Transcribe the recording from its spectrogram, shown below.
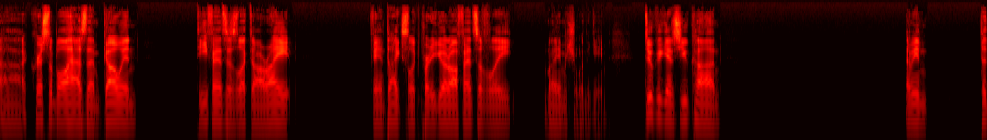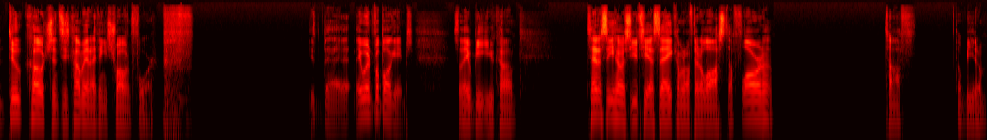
Uh, Cristobal has them going. Defense has looked all right. Van Dyke's looked pretty good offensively. Miami should win the game. Duke against UConn. I mean, the Duke coach since he's come in, I think he's twelve and they win football games, so they beat UConn. Tennessee hosts UTSA coming off their loss to Florida. Tough. They'll beat them.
